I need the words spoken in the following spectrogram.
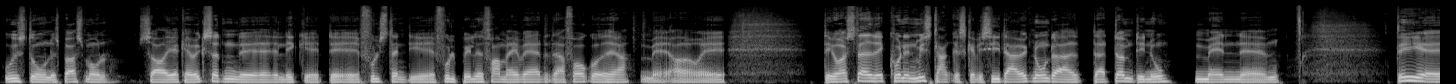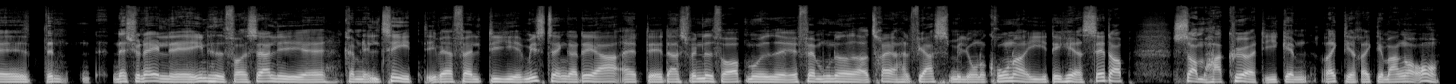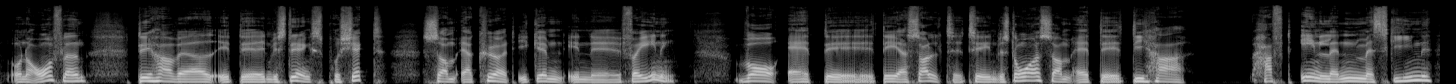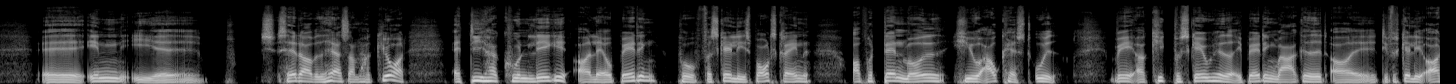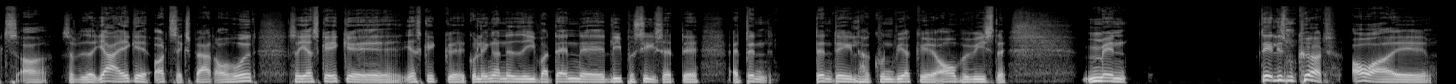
udstående spørgsmål, så jeg kan jo ikke sådan øh, lægge et øh, fuldstændig øh, fuldt billede frem af, hvad er det, der er foregået her. Med, og øh, det er jo også stadigvæk kun en mistanke, skal vi sige. Der er jo ikke nogen, der, der er dømt endnu, men... Øh, det er øh, den nationale øh, enhed for særlig øh, kriminalitet, i hvert fald de øh, mistænker, det er, at øh, der er svindlet for op mod øh, 573 millioner kroner i det her setup, som har kørt igennem rigtig, rigtig mange år under overfladen. Det har været et øh, investeringsprojekt, som er kørt igennem en øh, forening, hvor at øh, det er solgt til investorer, som at øh, de har haft en eller anden maskine øh, inde i øh, setupet her, som har gjort, at de har kunnet ligge og lave betting på forskellige sportsgrene, og på den måde hive afkast ud ved at kigge på skævheder i bettingmarkedet og øh, de forskellige odds og så videre. Jeg er ikke odds-ekspert overhovedet, så jeg skal ikke, øh, jeg skal ikke øh, gå længere ned i, hvordan øh, lige præcis, at, øh, at den, den del har kunnet virke overbevisende. Men det er ligesom kørt over øh,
